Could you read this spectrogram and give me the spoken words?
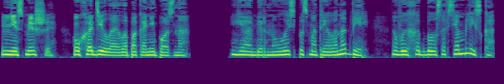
Не смеши. Уходи, Лайла, пока не поздно». Я обернулась, посмотрела на дверь. Выход был совсем близко.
